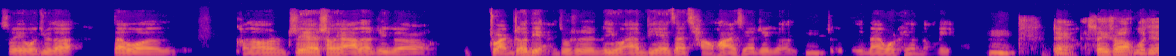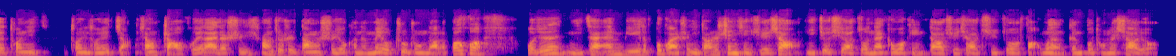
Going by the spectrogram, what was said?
所以我觉得在我可能职业生涯的这个。转折点就是利用 MBA 再强化一些这个嗯这个 networking 的能力。嗯，对，所以说我觉得托尼托尼同学讲想找回来的，实际上就是当时有可能没有注重到的。包括我觉得你在 MBA 的，不管是你当时申请学校，你就需要做 networking，到学校去做访问，跟不同的校友。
